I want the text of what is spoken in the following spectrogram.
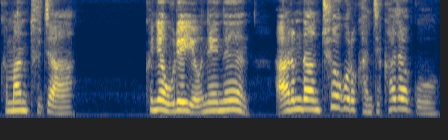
그만두자. 그냥 우리의 연애는 아름다운 추억으로 간직하자고.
